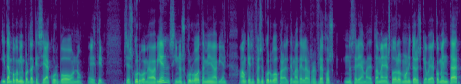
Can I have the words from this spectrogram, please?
Y tampoco me importa que sea curvo o no. Es decir, si es curvo me va bien, si no es curvo también me va bien. Aunque si fuese curvo, para el tema de los reflejos no estaría mal. De todas maneras, todos los monitores que voy a comentar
